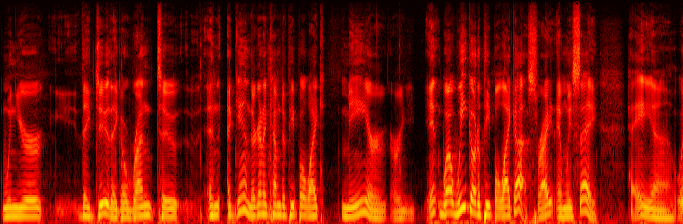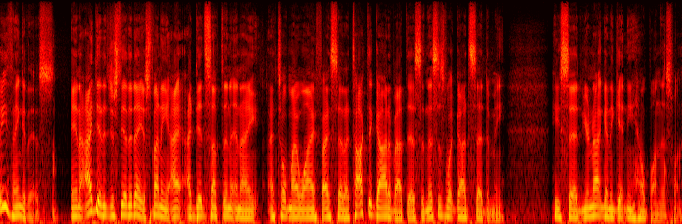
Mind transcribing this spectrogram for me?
when you're, they do they go run to, and again they're going to come to people like me or or well we go to people like us right, and we say, hey, uh, what do you think of this? And I did it just the other day. It's funny. I, I did something and I, I told my wife, I said, I talked to God about this and this is what God said to me. He said, You're not going to get any help on this one.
